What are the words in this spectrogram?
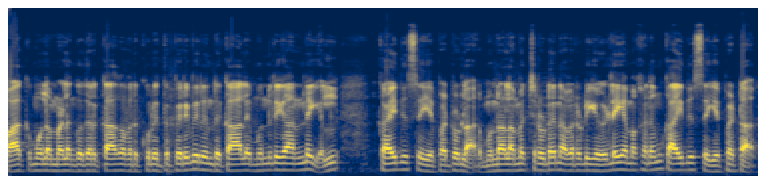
வாக்குமூலம் வழங்குவதற்காக அவர் குறித்த பிரிவில் இன்று காலை முன்னிலையான நிலையில் கைது செய்யப்பட்டுள்ளார். முன்னாள் அமைச்சருடன் அவருடைய இளைய மகனும் கைது செய்யப்பட்டார்.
